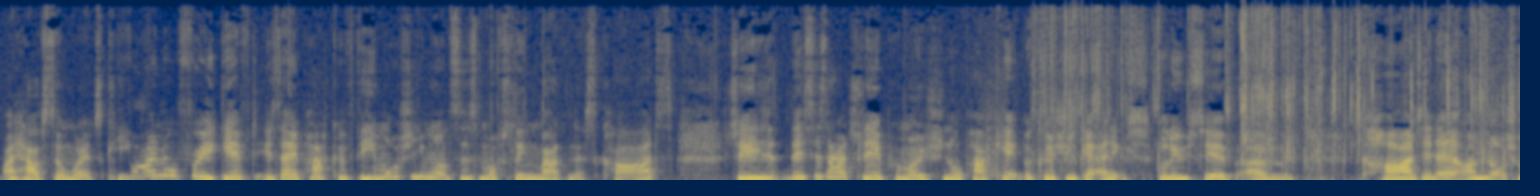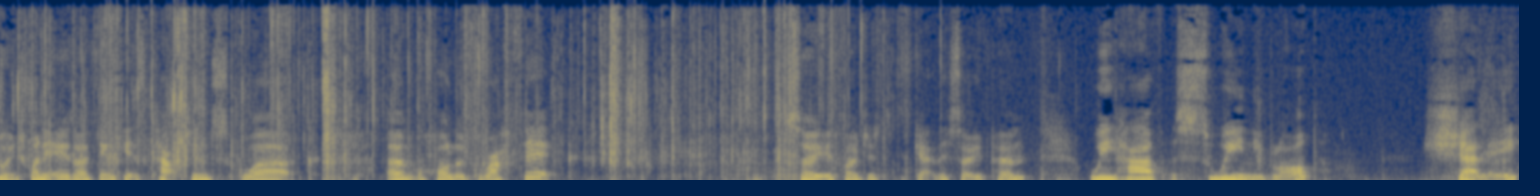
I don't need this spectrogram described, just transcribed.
I have somewhere to keep Final them. free gift is a pack of the Moshi Monsters Moshling Madness cards. So this is actually a promotional packet because you get an exclusive um, card in it. I'm not sure which one it is. I think it's Captain Squirk um, holographic. So if I just get this open, we have Sweeney Blob, Shelley,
